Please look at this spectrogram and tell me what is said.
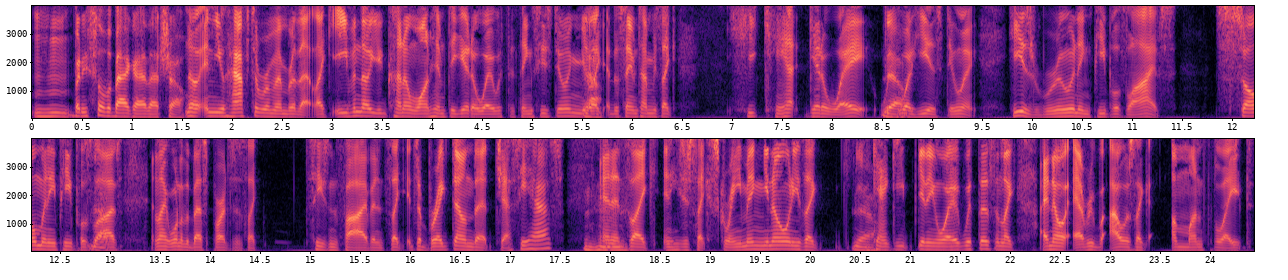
Mhm. but he's still the bad guy of that show. No, and you have to remember that. Like, even though you kind of want him to get away with the things he's doing, you're Yeah. like at the same time he's like, he can't get away with Yeah. what he is doing. He is ruining people's lives, so many people's lives. And like one of the best parts is like season five, and it's like it's a breakdown that Jesse has, and it's like, and he's just like screaming, you know, and he's like, Mm-hmm. Yeah. can't keep getting away with this, and like I know every, I was like a month late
